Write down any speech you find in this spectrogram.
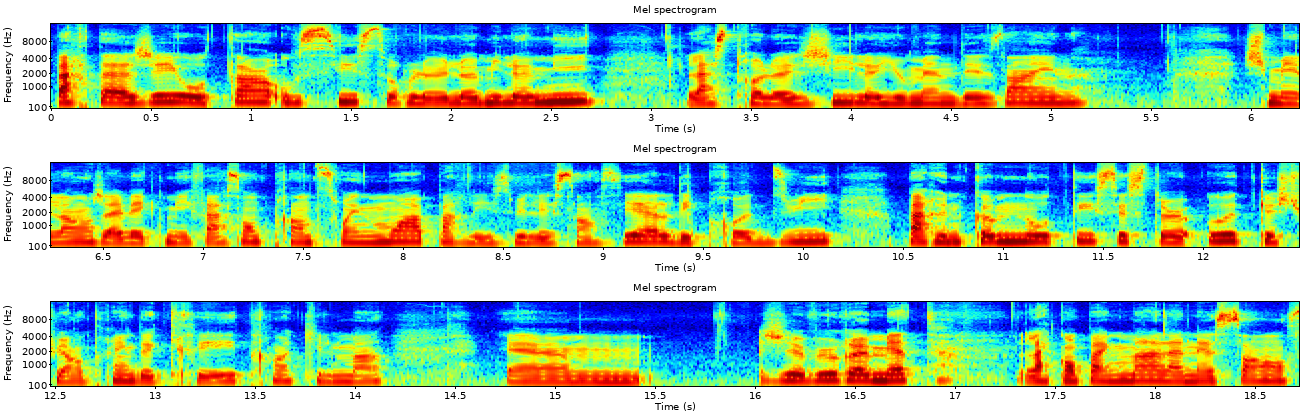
partager autant aussi sur le Lomi l'astrologie, le human design, je mélange avec mes façons de prendre soin de moi par les huiles essentielles, des produits, par une communauté sisterhood que je suis en train de créer tranquillement. Euh, je veux remettre l'accompagnement à la naissance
